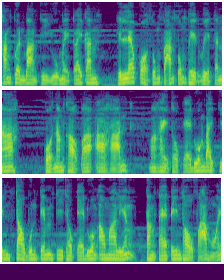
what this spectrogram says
ครั้งเพื่อนบ้านที่อยู่ไม่ไกลกัน เห็นแล้วก็สงสารสมเพศเวทนา ก็นำข้าวปลาอาหาร มาให้เท่าแก่ดวงได้กิน เจ้าบุญเต็มที่เท่าแก่ดวงเอามาเลี้ยง ตั้งแต่ตีนเท่าฝาหอย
